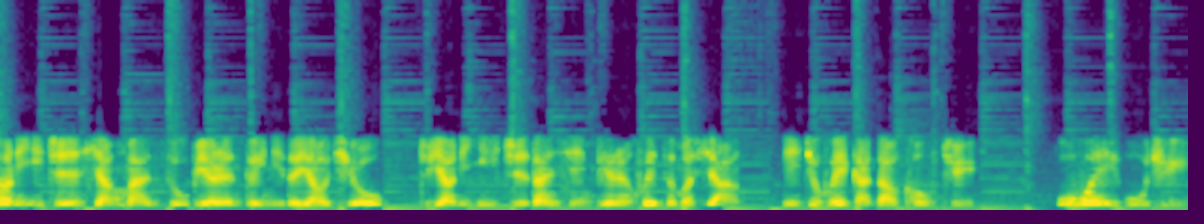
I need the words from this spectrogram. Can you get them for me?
要你一直想满足别人对你的要求，只要你一直担心别人会怎么想，你就会感到恐惧。无畏无惧，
